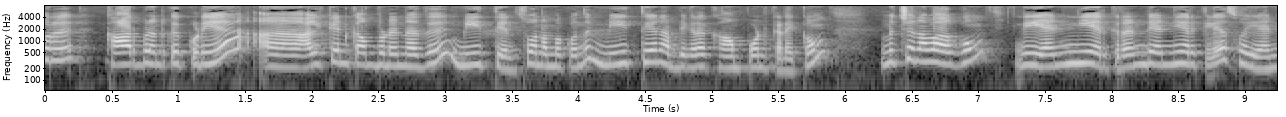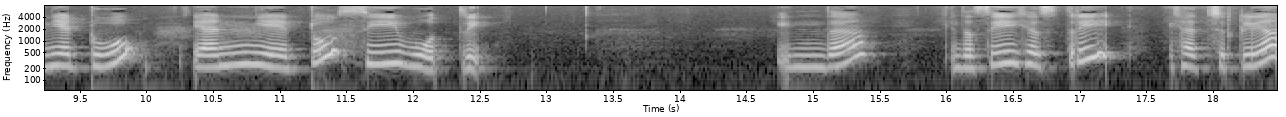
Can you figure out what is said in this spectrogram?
ஒரு கார்பன் இருக்கக்கூடிய அல்கேன் காம்பவுண்ட் என்னது? மீத்தேன் ஸோ நமக்கு வந்து மீத்தேன் அப்படிங்கிற காம்பவுண்ட் கிடைக்கும். மிச்சனவாகும் இங்கே என்ஏ இருக்குது ரெண்டு என்ஏ இருக்கு இல்லையா? So N A two N A two C O three இந்த இந்த சிஹெச் த்ரீ ஹெச் இருக்கு இல்லையா?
